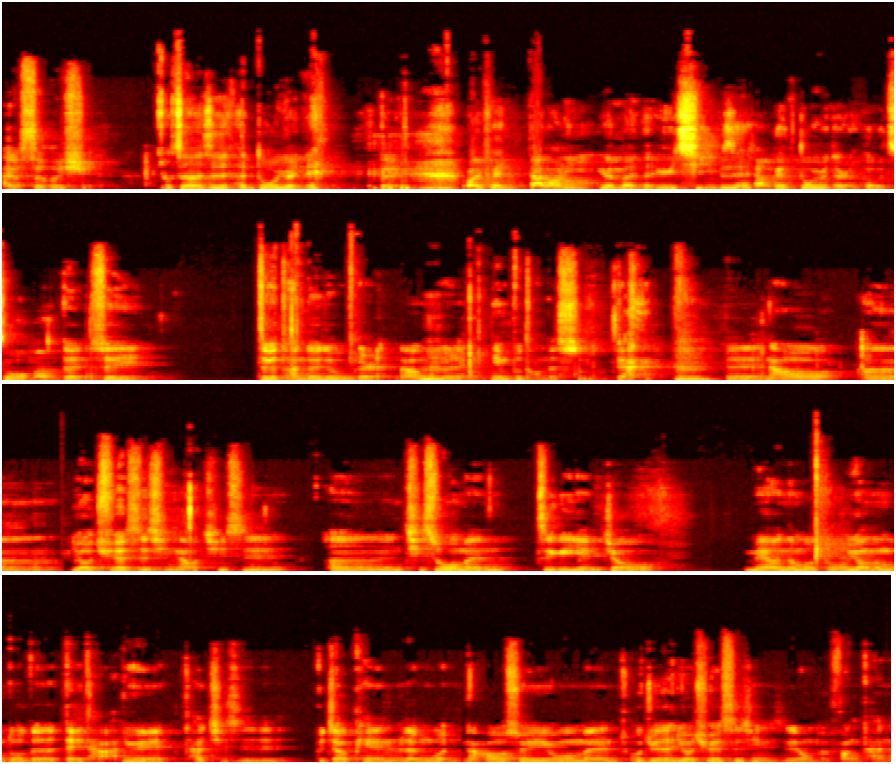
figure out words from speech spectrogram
还有社会学，我真的是很多元诶，对 完全达到你原本的预期。你不是很想跟多元的人合作吗？对，所以这个团队就五个人，然后五个人念不同的书，这样。嗯。对，然后嗯，有趣的事情哦，其实嗯，其实我们这个研究没有那么多用那么多的 data，因为它其实比较偏人文，然后所以我们我觉得有趣的事情是我们访谈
